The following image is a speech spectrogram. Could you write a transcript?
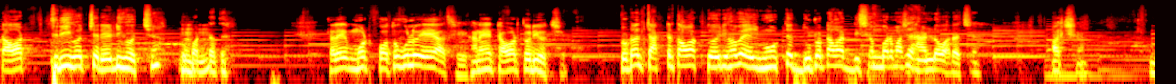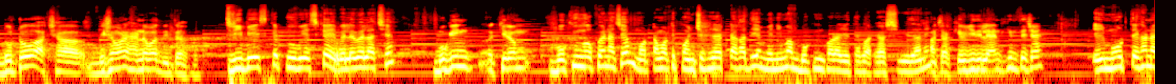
tower three হচ্ছে রেডি হচ্ছে ওপারটাতে তাহলে মোট কতগুলো এ আছে? এখানে টাওয়ার তৈরি হচ্ছে। টোটাল চারটে টাওয়ার তৈরি হবে। এই মুহূর্তে দুটো টাওয়ার ডিসেম্বর মাসে হ্যান্ড ওভার আছে। আচ্ছা। দুটো আচ্ছা ডিসেম্বরে হ্যান্ড ওভার দিতে হবে। Three BHK two BHK available আছে। বুকিং কিরম? বুকিং ওপেন আছে মোটামুটি পঞ্চাশ হাজার টাকা দিয়ে মিনিমাম বুকিং করা যেতে পারে অসুবিধা নেই। আচ্ছা কেউ যদি ল্যান্ড কিনতে চায়? এই মুহূর্তে এখানে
